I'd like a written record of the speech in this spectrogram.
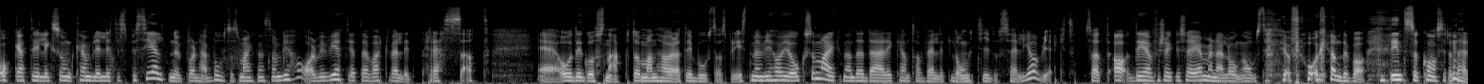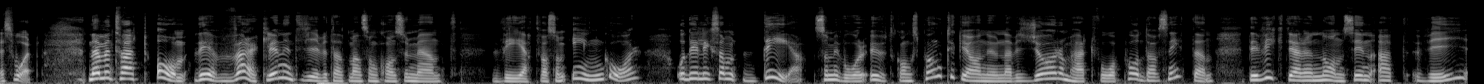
och att det liksom kan bli lite speciellt nu på den här bostadsmarknaden som vi har. Vi vet ju att det har varit väldigt pressat eh, och det går snabbt och man hör att det är bostadsbrist. Men vi har ju också marknader där det kan ta väldigt lång tid att sälja objekt. Så att ja, det jag försökte säga med den här långa omständiga frågan, det var, det är inte så konstigt att det här är svårt. Nej men tvärtom, det är verkligen inte givet att man som konsument vet vad som ingår. Och det är liksom det som är vår utgångspunkt tycker jag nu när vi gör de här två poddavsnitten. Det är viktigare än någonsin att vi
